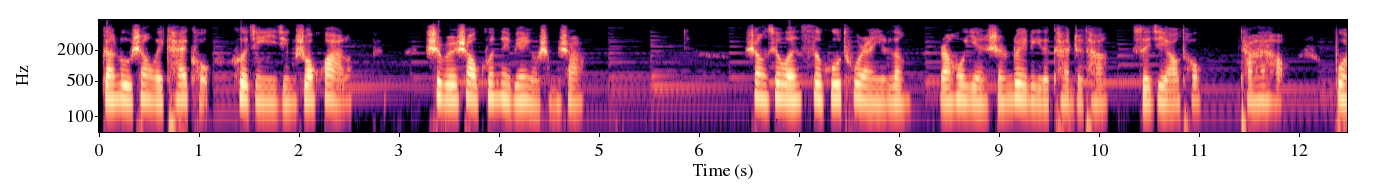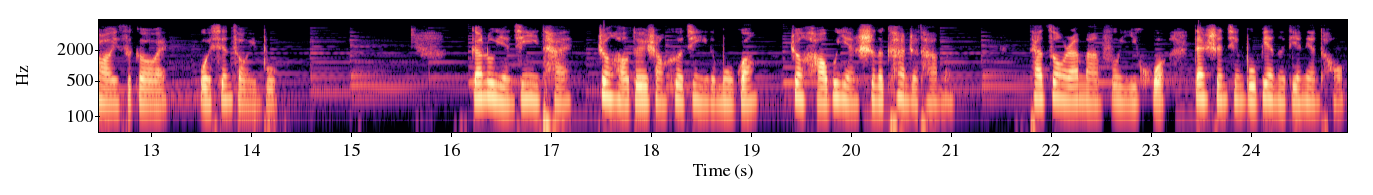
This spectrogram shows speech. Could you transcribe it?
甘露尚未开口，贺静已经说话了：“是不是少坤那边有什么事儿？”尚修文似乎突然一愣，然后眼神锐利地看着他，随即摇头：“他还好，不好意思，各位，我先走一步。”甘露眼睛一抬，正好对上贺静怡的目光，正毫不掩饰地看着他们。他纵然满腹疑惑，但神情不变地点点头，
